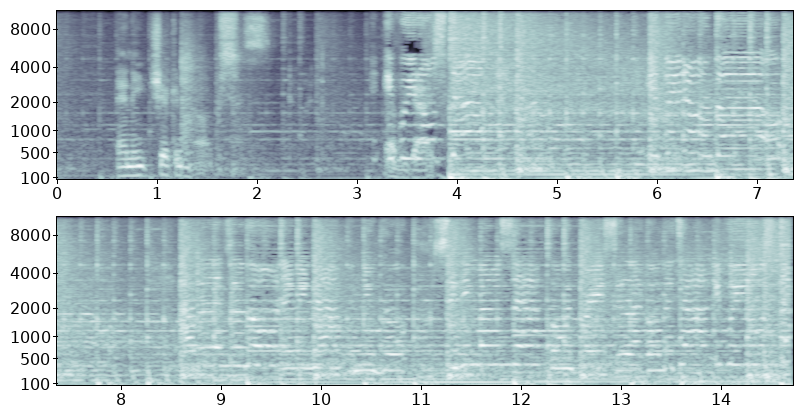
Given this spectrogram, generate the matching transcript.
and eat chicken nugs. If we don't stop. Sitting by myself, going crazy like on the top. If we don't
